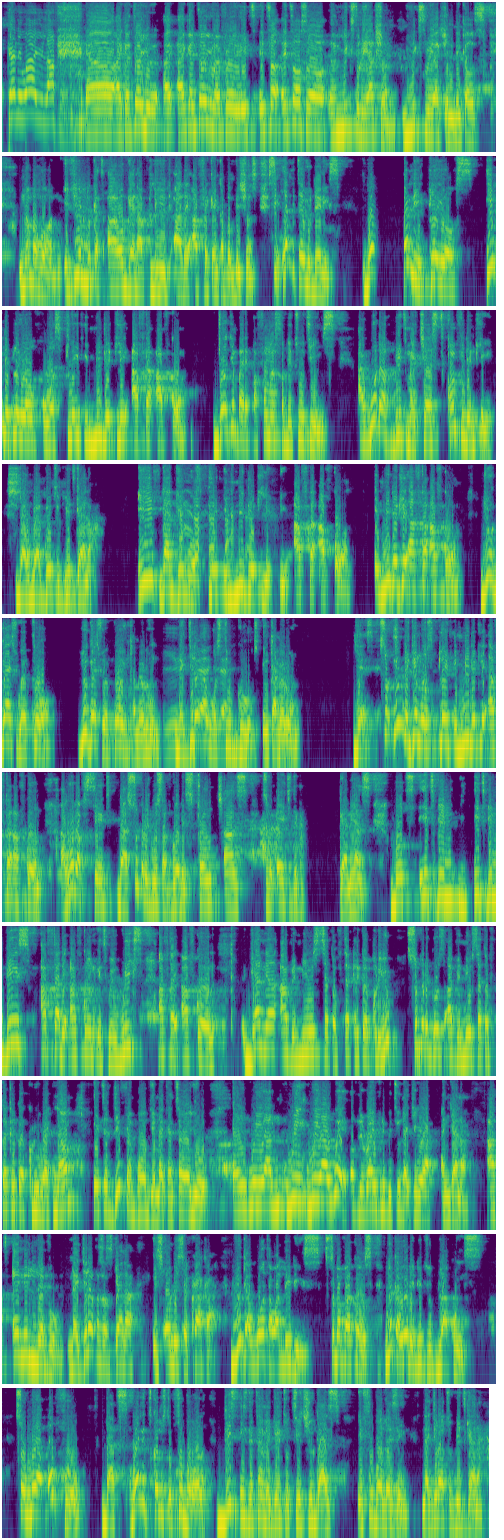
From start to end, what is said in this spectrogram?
Kenny, why are you laughing? Uh, I can tell you, I, I can tell you, my friend, it's it's a, it's also a mixed reaction, mixed reaction because number one, if you look at how Ghana played at the African Cup of Nations, see, let me tell you, Dennis, when the playoffs, if the playoff was played immediately after AFCON, judging by the performance of the two teams, I would have beat my chest confidently that we are going to beat Ghana. If that game was played immediately after AFCON, immediately after AFCON, you guys were poor. You guys were poor in Cameroon. Yeah, Nigeria was yeah. still good in Cameroon. Yes. So if the game was played immediately after AFCON, I would have said that Super Eagles have got a strong chance to edge the Ghanaians. But it's been it's been days after the AFCON, it's been weeks after the AFCON. Ghana have a new set of technical crew. Super Eagles have a new set of technical crew right now. It's a different ball game, I can tell you. And we are we, we are aware of the rivalry between Nigeria and Ghana. At any level, Nigeria versus Ghana is always a cracker. Look at what our ladies, Super Falcons, look at what they did to Black Wings. So we are hopeful that when it comes to football, this is the time again to teach you guys a football lesson. Nigeria to beat Ghana.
